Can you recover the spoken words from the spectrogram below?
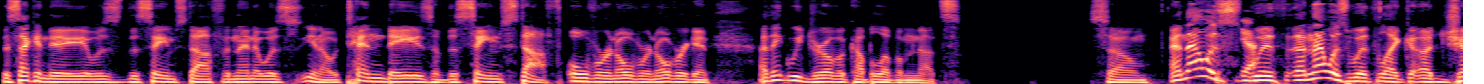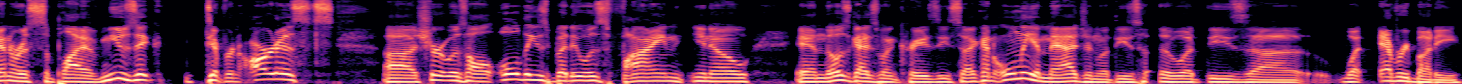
the second day it was the same stuff and then it was, you know, 10 days of the same stuff over and over and over again. I think we drove a couple of them nuts. So, and that was Yeah. with, and that was with like a generous supply of music, different artists. Uh, sure, it was all oldies, but it was fine, you know. And those guys went crazy. So I can only imagine what these, uh, what these, uh, what everybody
